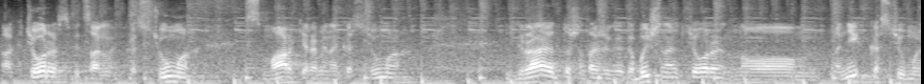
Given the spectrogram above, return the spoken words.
актеры в специальных костюмах, с маркерами на костюмах. Играют точно так же, как обычные актеры, но на них костюмы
